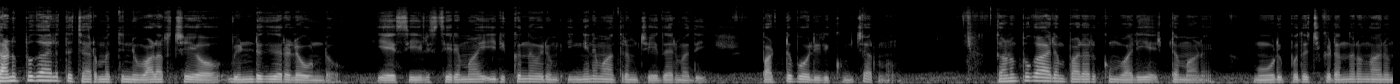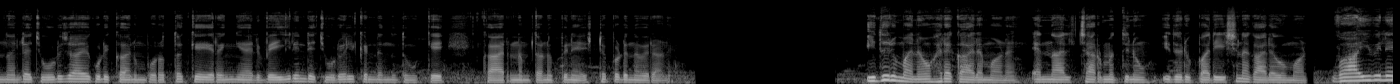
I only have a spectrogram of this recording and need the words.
തണുപ്പുകാലത്ത് ചർമ്മത്തിന് വളർച്ചയോ വിണ്ടുകീറലോ ഉണ്ടോ? എ സിയിൽ സ്ഥിരമായി ഇരിക്കുന്നവരും ഇങ്ങനെ മാത്രം ചെയ്താൽ മതി പട്ടുപോലിരിക്കും ചർമ്മം. തണുപ്പുകാലം പലർക്കും വലിയ ഇഷ്ടമാണ്. മൂടിപ്പുതച്ച് കിടന്നുറങ്ങാനും നല്ല ചൂടുചായ കുടിക്കാനും പുറത്തൊക്കെ ഇറങ്ങിയാൽ വെയിലിന്റെ ചൂടേൽക്കേണ്ടെന്നതുമൊക്കെ കാരണം തണുപ്പിനെ ഇഷ്ടപ്പെടുന്നവരാണ്. ഇതൊരു മനോഹര കാലമാണ് എന്നാൽ ചർമ്മത്തിനോ ഇതൊരു പരീക്ഷണ കാലവുമാണ് വായുവിലെ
